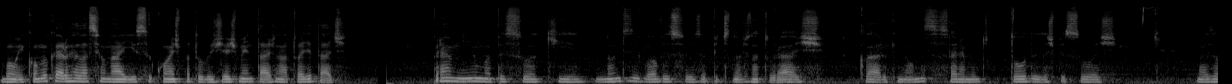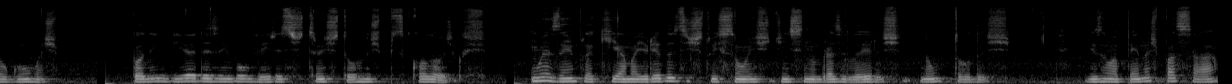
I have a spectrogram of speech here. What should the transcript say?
Bom, e como eu quero relacionar isso com as patologias mentais na atualidade? Para mim, uma pessoa que não desenvolve as suas aptidões naturais, claro que não necessariamente todas as pessoas, mas algumas, podem vir a desenvolver esses transtornos psicológicos. Um exemplo é que a maioria das instituições de ensino brasileiras, não todas, visam apenas passar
